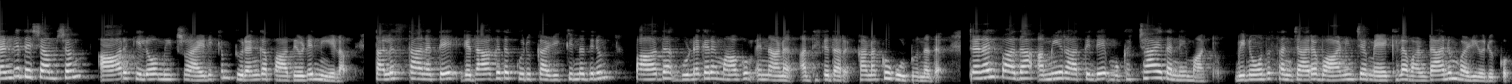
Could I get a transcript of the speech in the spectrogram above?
രണ്ട് ദശാംശം ആറ് കിലോമീറ്റർ ആയിരിക്കും തുരങ്കപാതയുടെ നീളം. തലസ്ഥാനത്തെ ഗതാഗത കുരുക്കഴിക്കുന്നതിനും പാത ഗുണകരമാകും എന്നാണ് അധികൃതർ കണക്കുകൂട്ടുന്നത്. ടണൽ പാത അമീറാത്തിന്റെ മുഖച്ഛായ തന്നെ മാറ്റും. വിനോദസഞ്ചാര വാണിജ്യ മേഖല വളരാനും വഴിയൊരുക്കും.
